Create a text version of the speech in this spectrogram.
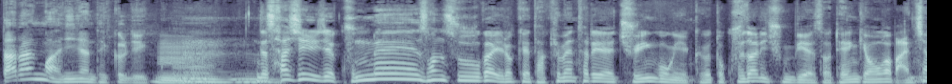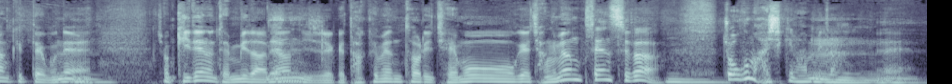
따라한 거 아니냐는 댓글도 있고. 음. 근데 사실 이제 국내 선수가 이렇게 다큐멘터리의 주인공이 그것도 구단이 준비해서 된 경우가 많지 않기 때문에 좀 기대는 됩니다만 네네. 이제 그 다큐멘터리 제목의 장면 센스가 조금 아쉽긴 합니다. 음. 네.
